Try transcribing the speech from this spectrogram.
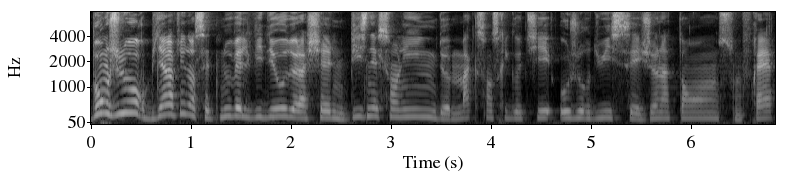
Bonjour, bienvenue dans cette nouvelle vidéo de la chaîne Business en ligne de Maxence Rigotier. Aujourd'hui, c'est Jonathan, son frère.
